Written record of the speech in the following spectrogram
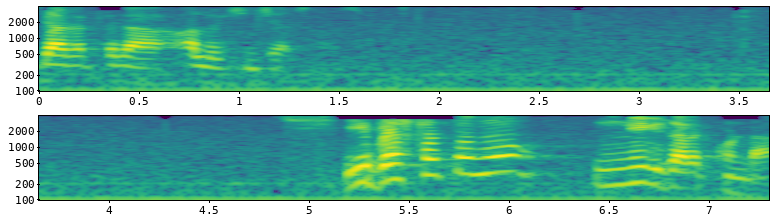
జాగ్రత్తగా ఆలోచించాల్సిన ఈ భ్రష్టత్వము నీకు జరగకుండా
